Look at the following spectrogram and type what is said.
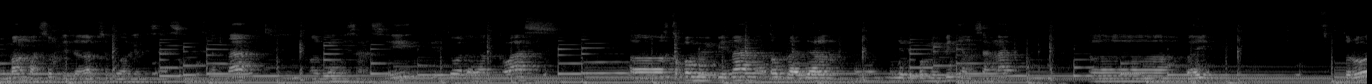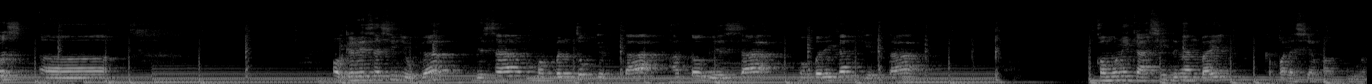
memang masuk di dalam sebuah organisasi. Karena organisasi itu adalah kelas eh, kepemimpinan atau belajar men- menjadi pemimpin yang sangat eh, baik terus eh, organisasi juga bisa membentuk kita atau bisa memberikan kita komunikasi dengan baik kepada siapa pun.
